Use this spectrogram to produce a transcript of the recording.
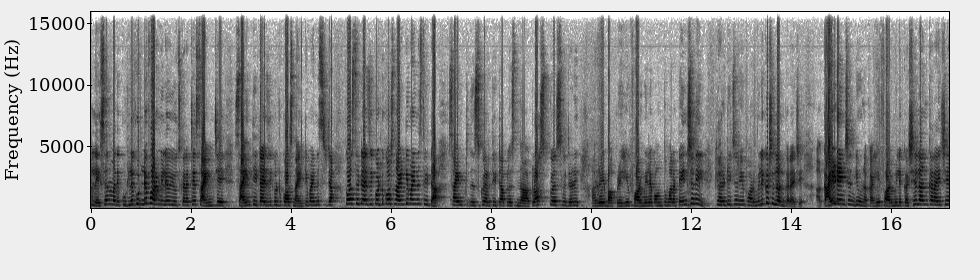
लेसनमध्ये कुठले कुठले फॉर्म्युले यूज करायचे? साईनचे sine theta is equal to cos ninety minus theta cos theta is equal to cos ninety minus theta sine square theta plus cos square square अरे बापरे हे फॉर्म्युले पाहून तुम्हाला टेन्शन येईल. की अरे टीचर हे फॉर्म्युले कसे लर्न करायचे? काही टेन्शन घेऊ नका. हे फॉर्म्युले कसे लर्न करायचे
